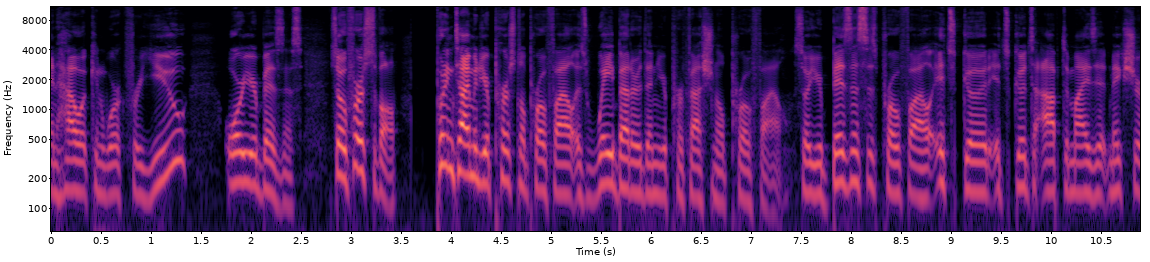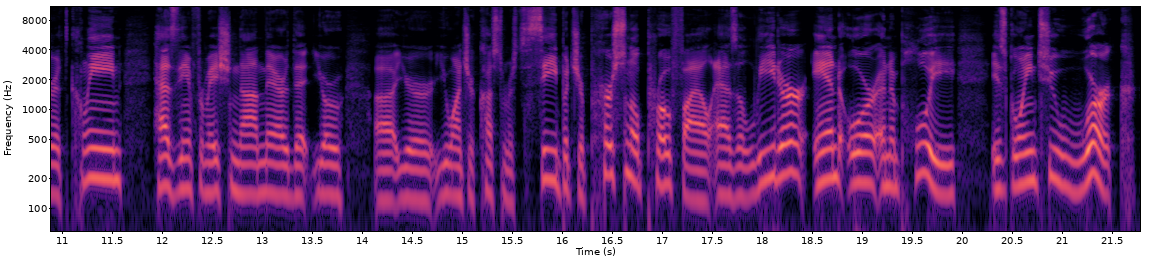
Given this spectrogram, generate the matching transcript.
and how it can work for you or your business. So, first of all, putting time into your personal profile is way better than your professional profile. So your business's profile, it's good. It's good to optimize it, make sure it's clean, has the information on there that you're, uh, you're, you want your customers to see. But your personal profile as a leader and or an employee is going to work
